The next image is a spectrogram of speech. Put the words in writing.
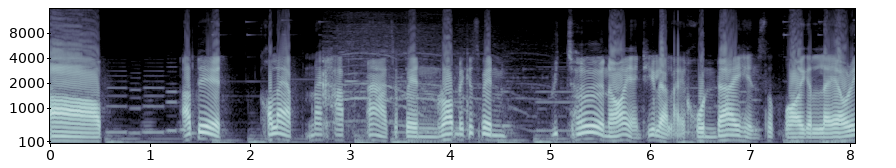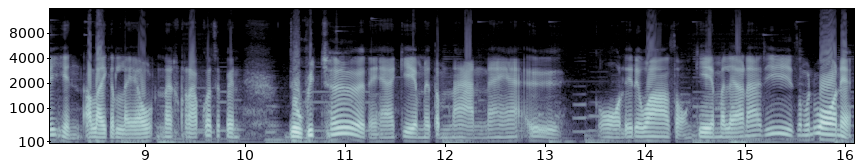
อ่าอัปเดตคอลแลบนะครับอ่าจะเป็นรอบนี้ก็จะเป็น วิเชอร์เนาะอย่างที่หลาย ๆ คนได้เห็นสปอยกันแล้วได้เห็นอะไรกันแล้วนะครับ ก็จะเป็น The Witcher นะฮะเกมในตำนานนะฮะเออก็เรียกได้ว่า 2 เกมมาแล้วนะที่สมมติวอลเนี่ย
